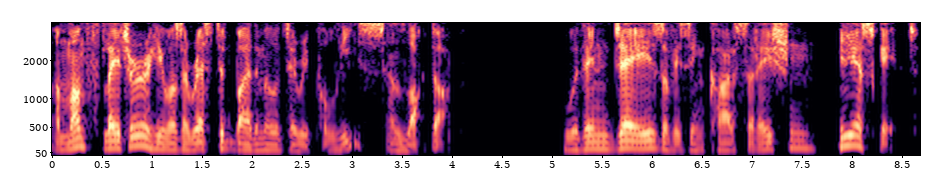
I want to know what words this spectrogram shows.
A month later, he was arrested by the military police and locked up. Within days of his incarceration, he escaped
